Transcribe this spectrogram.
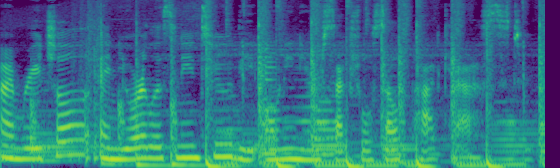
I'm Rachel, and you're listening to the Owning Your Sexual Self podcast.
